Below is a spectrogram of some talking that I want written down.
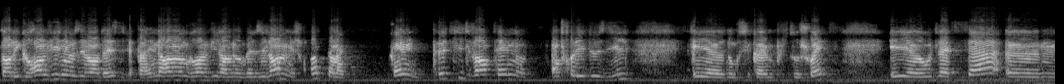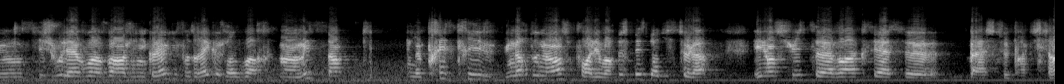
dans les grandes villes néo-zélandaises. Il n'y a pas énormément de grandes villes en Nouvelle-Zélande, mais je crois qu'il y en a quand même une petite vingtaine entre les deux îles. Et donc c'est quand même plutôt chouette. Et au-delà de ça, si je voulais avoir voir un gynécologue, il faudrait que j'aille voir mon médecin qui me prescrivent une ordonnance pour aller voir ce spécialiste-là et ensuite avoir accès à ce, bah, ce praticien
